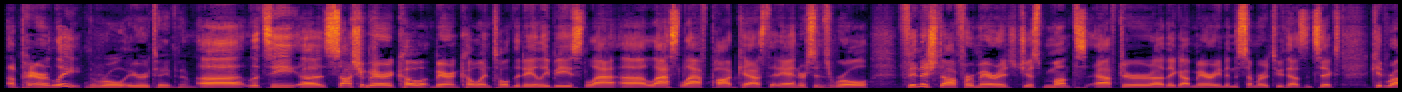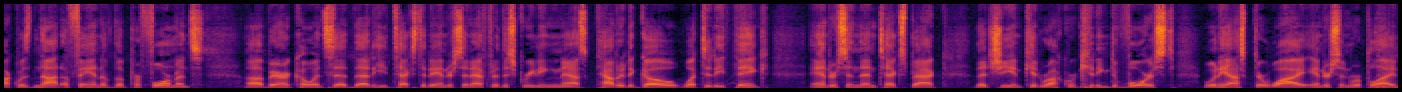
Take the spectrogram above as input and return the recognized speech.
Apparently, The role irritated him. Uh, let's see. Uh, Sacha Baron Cohen, Baron Cohen told the Daily Beast la- uh, Last Laugh podcast that Anderson's role finished off her marriage just months after uh, they got married in the summer of 2006. Kid Rock was not a fan of the performance. Uh, Baron Cohen said that he texted Anderson after the screening and asked, How did it go? What did he think? Anderson then texts back that she and Kid Rock were getting divorced. When he asked her why, Anderson replied,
